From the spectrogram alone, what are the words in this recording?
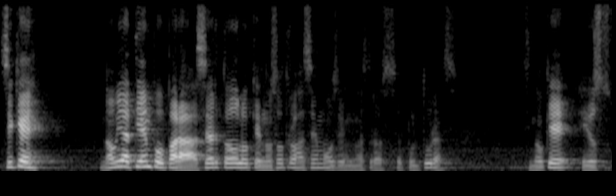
Así que no había tiempo para hacer todo lo que nosotros hacemos en nuestras sepulturas, sino que ellos,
